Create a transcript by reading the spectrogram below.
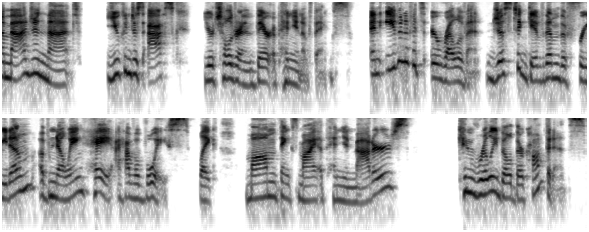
imagine that you can just ask your children their opinion of things. And even if it's irrelevant, just to give them the freedom of knowing, hey, I have a voice. Like, mom thinks my opinion matters can really build their confidence.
